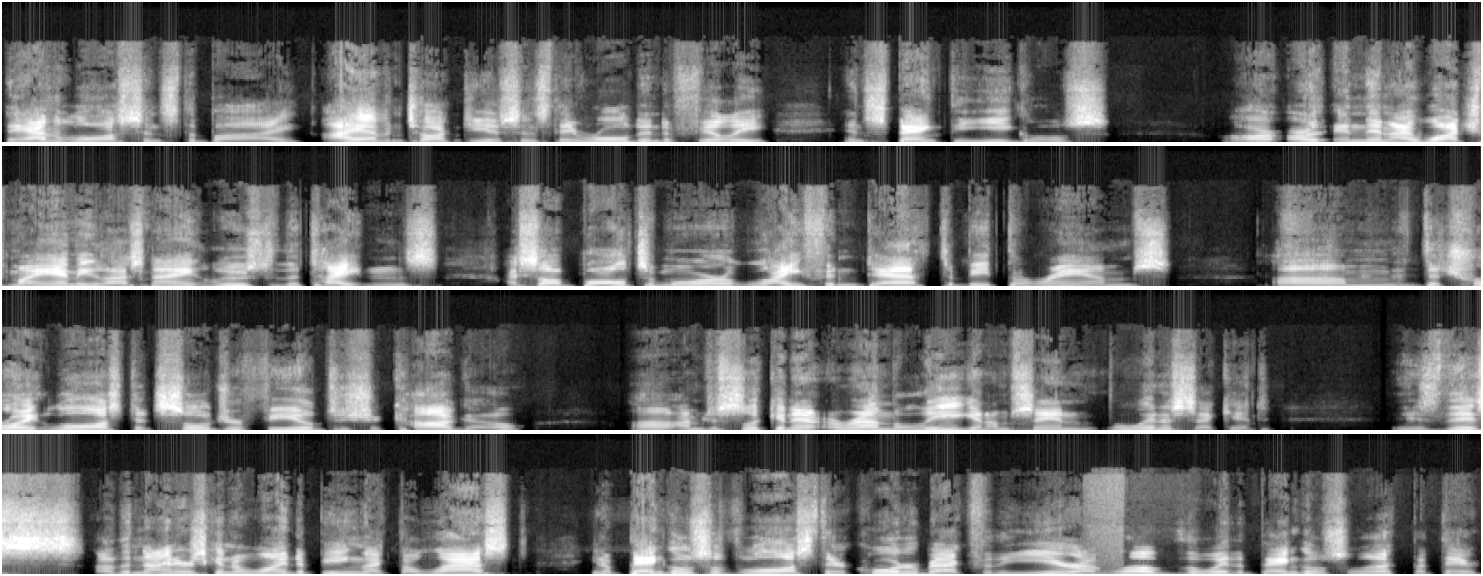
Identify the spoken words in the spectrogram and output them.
They haven't lost since the bye. I haven't talked to you since they rolled into Philly and spanked the Eagles. Are, are and then I watched Miami last night lose to the Titans. I saw Baltimore life and death to beat the Rams. Um, Detroit lost at Soldier Field to Chicago. Uh, I'm just looking at around the league and I'm saying, well, wait a second. Is this are the Niners going to wind up being like the last, you know, Bengals have lost their quarterback for the year. I love the way the Bengals look, but their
